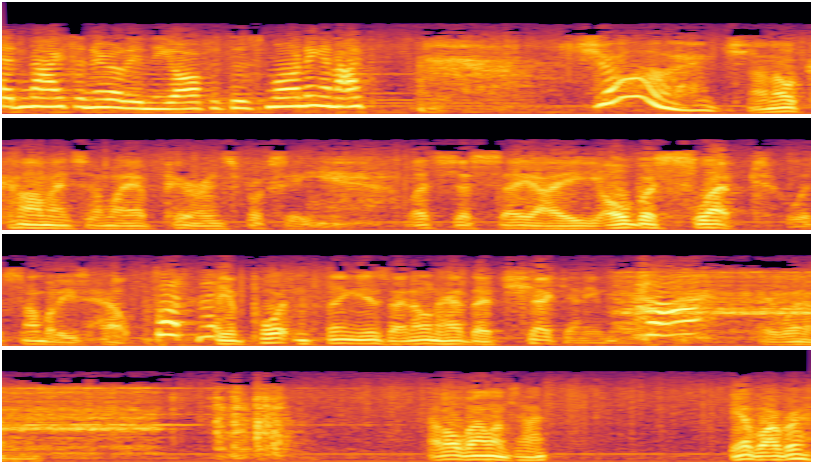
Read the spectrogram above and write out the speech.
Said nice and early in the office this morning, and I. George! Now, no comments on my appearance, Brooksy. Let's just say I overslept with somebody's help. But- The important thing is I don't have that check anymore. Huh? Hey, wait a minute. Hello, Valentine. Yeah, Barbara.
